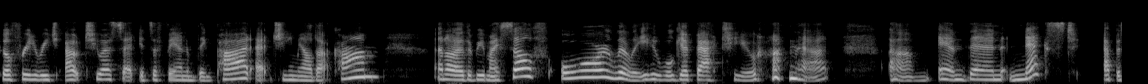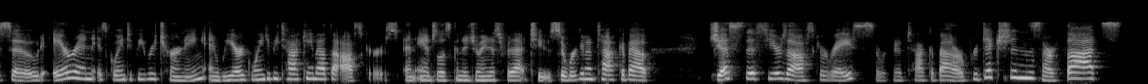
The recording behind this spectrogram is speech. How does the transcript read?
feel free to reach out to us at it's a fandom thing pod at gmail.com. And I'll either be myself or Lily who will get back to you on that. Um, and then next episode, Erin is going to be returning and we are going to be talking about the Oscars. And Angela's going to join us for that too. So we're going to talk about just this year's Oscar race. So we're going to talk about our predictions, our thoughts,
